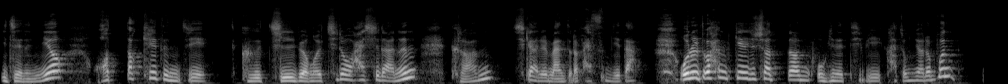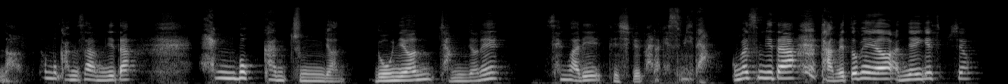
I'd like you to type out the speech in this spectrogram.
이제는요 어떻게든지 그 질병을 치료하시라는 그런 시간을 만들어 봤습니다. 오늘도 함께 해주셨던 오기네 TV 가족 여러분 너무너무 감사합니다. 행복한 중년, 노년, 장년의 생활이 되시길 바라겠습니다. 고맙습니다. 다음에 또 봬요. 안녕히 계십시오.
